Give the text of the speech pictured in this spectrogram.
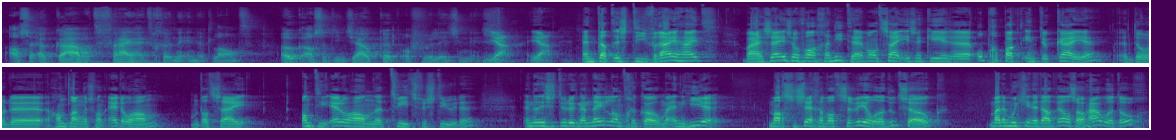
als ze elkaar wat vrijheid gunnen in dit land. Ook als het in jouw cup of religion is. Ja, ja. En dat is die vrijheid waar zij zo van geniet. Hè? Want zij is een keer uh, opgepakt in Turkije uh, door de handlangers van Erdogan. Omdat zij anti-Erdogan uh, tweets verstuurde. En dan is ze natuurlijk naar Nederland gekomen. En hier mag ze zeggen wat ze wil. Dat doet ze ook. Maar dan moet je inderdaad wel zo houden, toch?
